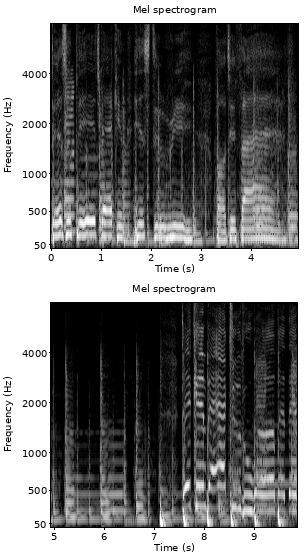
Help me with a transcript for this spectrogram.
There's a page back in history. 45. They came back to the world that they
